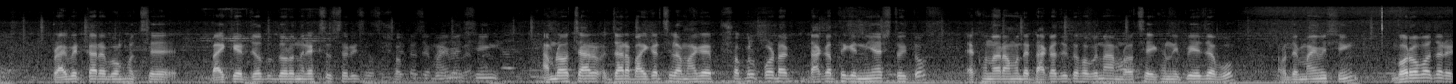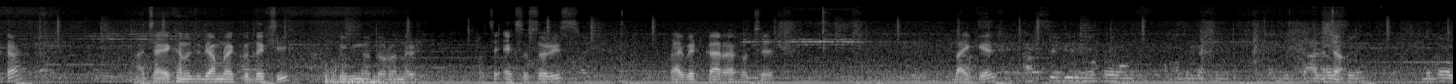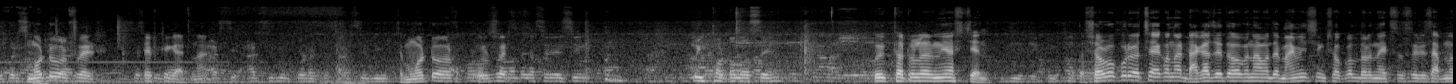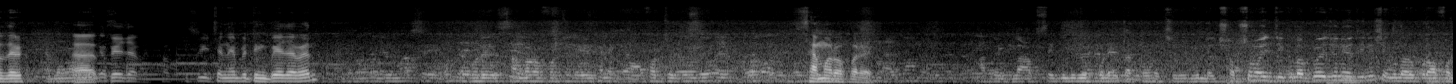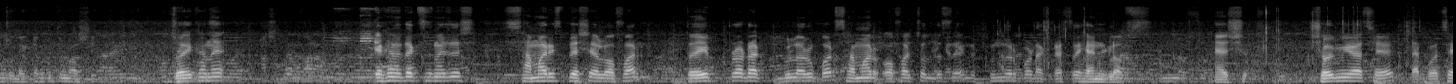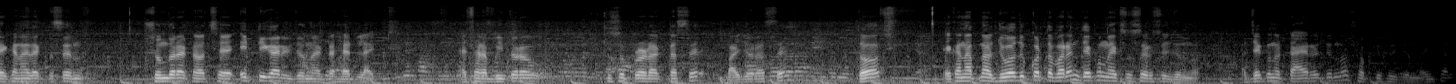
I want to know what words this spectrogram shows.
প্রাইভেট কার এবং হচ্ছে বাইকের যত ধরনের অ্যাক্সেসরিজ আছে সবটা যে মাইমেন সিং আমরা চার যারা বাইকার ছিলাম আগে সকল প্রোডাক্ট ঢাকা থেকে নিয়ে আসতোই তো এখন আর আমাদের ঢাকা যেতে হবে না আমরা হচ্ছে এখানে পেয়ে যাব। আমাদের মাইমে সিং বড় বাজার এটা। আচ্ছা এখানে যদি আমরা একটু দেখি বিভিন্ন ধরনের হচ্ছে অ্যাক্সেসরিজ প্রাইভেট কার আর হচ্ছে বাইকের আরসিবি মোটো সেফটি গার্ড না আরসিবি প্রোডাক্ট আছে আরসিবি উলফের আমাদের কাছে রেসিং কুইক থটল আছে। কুইক থটলার নিয়ে আসছেন? তো সর্বোপরি হচ্ছে এখন আর ঢাকা যেতে হবে না। আমাদের মাইমিন সিং সকল ধরনের অ্যাক্সেসরিজ আপনাদের পেয়ে যাবেন। সব কিছু ইচ অ্যান্ড এভরিথিং পেয়ে যাবেন। সামার অফার হাতের গ্লাভস এগুলোর উপরে তারপর হচ্ছে এগুলো সবসময় যেগুলো প্রয়োজনীয় জিনিস এগুলোর উপর অফার চলে একটা নতুন আসে। তো এখানে এখানে দেখছেন এই যে সামার স্পেশাল অফার তো এই প্রোডাক্টগুলোর উপর সামার অফার চলতেছে। সুন্দর প্রোডাক্ট আছে হ্যান্ড গ্লাভস হ্যাঁ সৈমির আছে তারপর হচ্ছে এখানে দেখতেছেন সুন্দর একটা হচ্ছে এইটটি গাড়ির জন্য একটা হেডলাইট এছাড়া ভিতরেও কিছু প্রোডাক্ট আছে বাইজর আছে। তো এখানে আপনারা যোগাযোগ করতে পারেন যে কোনো অ্যাক্সেসরিজের জন্য যে কোনো টায়ারের জন্য সব কিছুর জন্য ইনশাল্লাহ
